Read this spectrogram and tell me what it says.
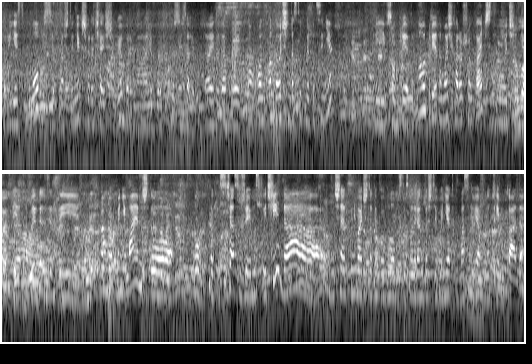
которые есть в глобусе, потому что у них широчайший выбор на любой вкус абсолютно, да, и туда ходит, ну, он, он очень доступный по цене при всем при этом, но при этом очень хорошего качества, очень приятно выглядит, и ну, мы понимаем, что ну, как сейчас уже и москвичи, да, начинают понимать, что такое глобус, несмотря на то, что его нет в Москве внутри МКАДа,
